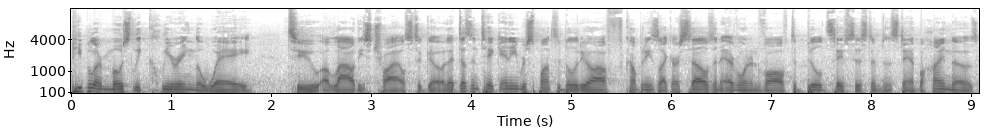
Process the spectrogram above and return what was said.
people are mostly clearing the way to allow these trials to go. That doesn't take any responsibility off companies like ourselves and everyone involved to build safe systems and stand behind those.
